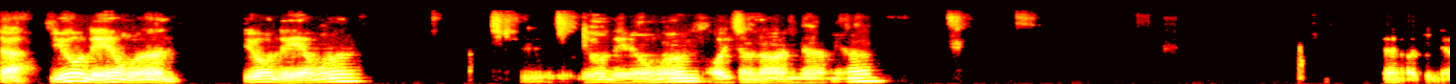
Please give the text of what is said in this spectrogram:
자, 이 내용은, 이 내용은, 이 내용은 어디서 나왔냐면, 어디냐.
